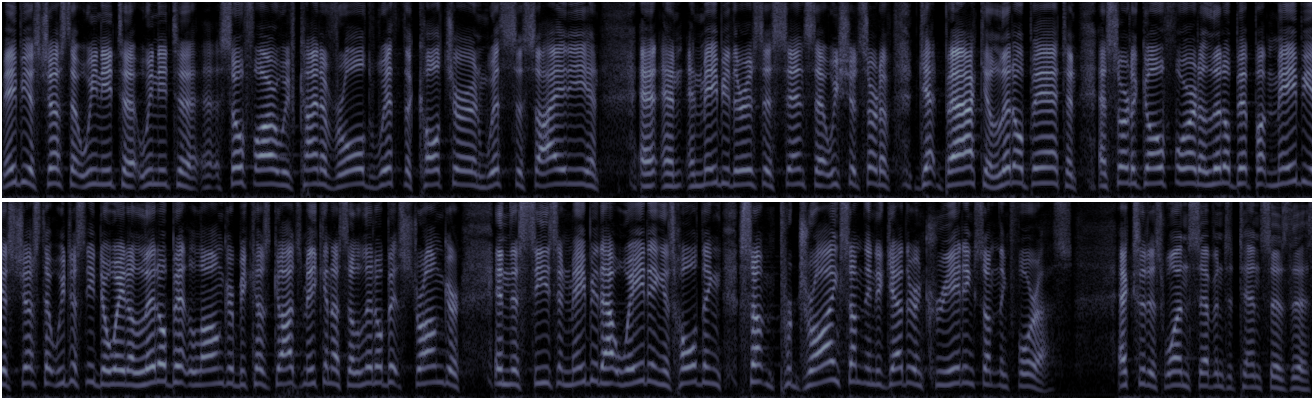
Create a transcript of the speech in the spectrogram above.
Maybe it's just that we need to, we need to, uh, so far we've kind of rolled with the culture and with society, and, and, and, and maybe there is this sense that we should sort of get back a little bit and, and sort of go for it a little bit, but maybe it's just that we just need to wait a little bit longer because God's making us a little bit stronger in this season. Maybe that waiting is holding something, drawing something together and creating something for us. Exodus 1 7 to 10 says this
